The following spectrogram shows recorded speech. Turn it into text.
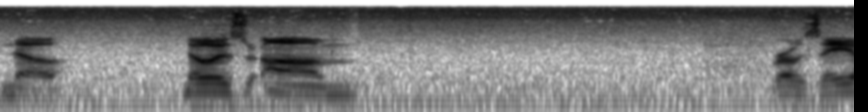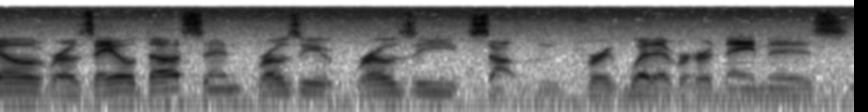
no, no, it's um Roseo, Roseo Dawson, Rosie, Rosie, something for whatever her name is.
